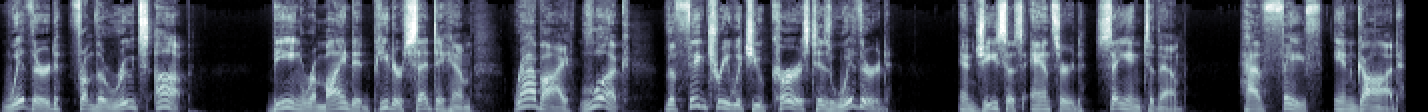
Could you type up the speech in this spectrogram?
withered from the roots up. Being reminded, Peter said to him, Rabbi, look, the fig tree which you cursed has withered. And Jesus answered, saying to them, Have faith in God.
